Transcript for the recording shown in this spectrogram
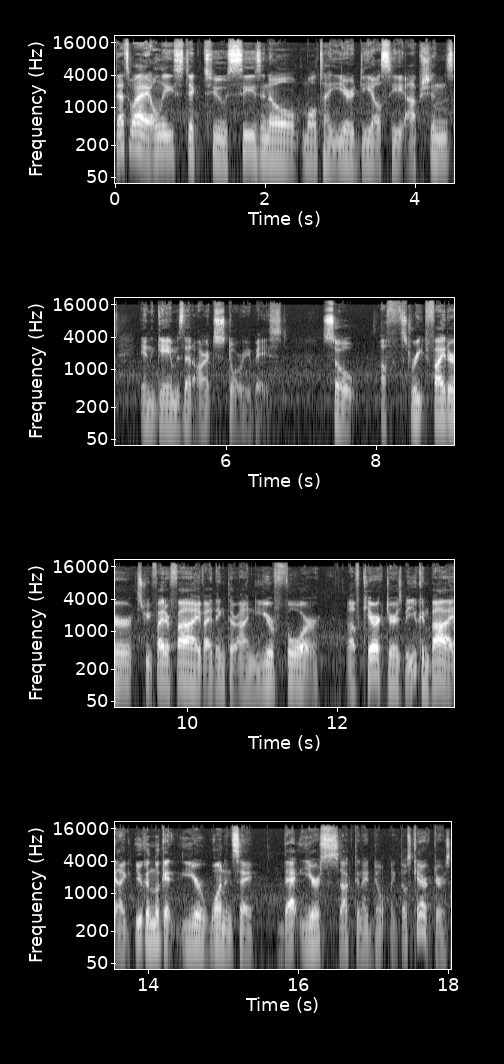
That's why I only stick to seasonal multi-year DLC options in games that aren't story based. So a Street Fighter, Street Fighter 5, I think they're on year 4 of characters, but you can buy like you can look at year 1 and say that year sucked and I don't like those characters.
